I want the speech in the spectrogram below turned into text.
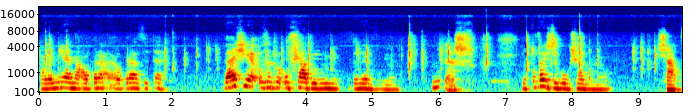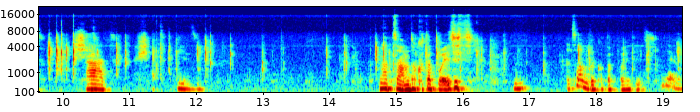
Ale nie na obra obrazy te. Weź je, żeby usiadły, bo mnie denerwują. Mi też. No to weź, żeby usiadły, no. Siad. Siad. Jezu. No co mam do kota powiedzieć? Hmm? A co mam do kota powiedzieć? Nie wiem.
